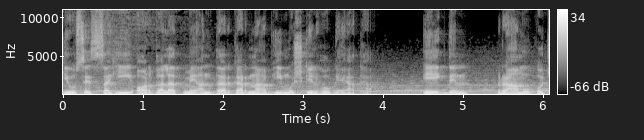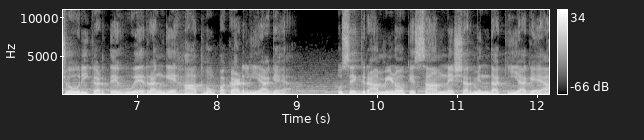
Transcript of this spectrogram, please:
कि उसे सही और गलत में अंतर करना भी मुश्किल हो गया था। एक दिन रामू को चोरी करते हुए रंगे हाथों पकड़ लिया गया। उसे ग्रामीणों के सामने शर्मिंदा किया गया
